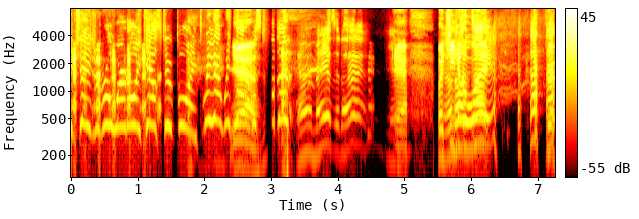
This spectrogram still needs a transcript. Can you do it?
they changed the rule where it only counts two points. We we yeah. thought it was still doing it. Uh, man's it, uh, yeah. yeah. But you know, know what? for,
